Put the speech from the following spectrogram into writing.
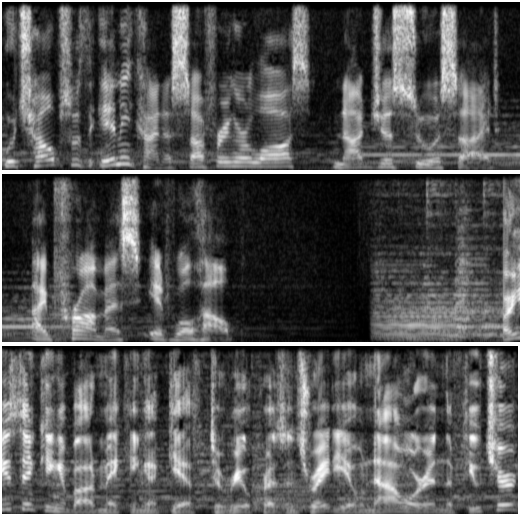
which helps with any kind of suffering or loss, not just suicide. I promise it will help. Are you thinking about making a gift to Real Presence Radio now or in the future?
